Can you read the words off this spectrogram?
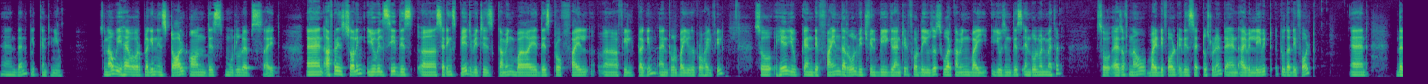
And then click continue. So now we have our plugin installed on this Moodle website. And after installing, you will see this uh, settings page, which is coming by this profile uh, field plugin enroll by user profile field. So here you can define the role which will be granted for the users who are coming by using this enrollment method. So as of now by default it is set to student and i will leave it to the default. And the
